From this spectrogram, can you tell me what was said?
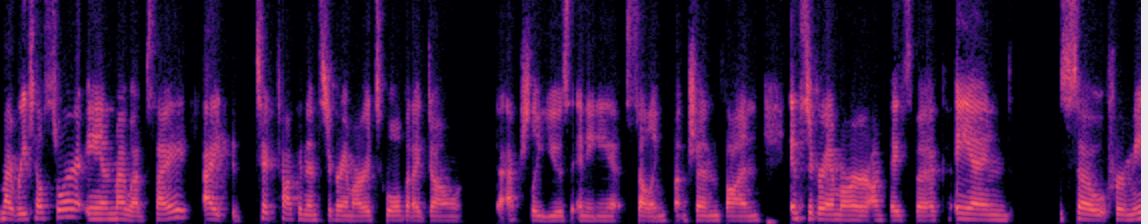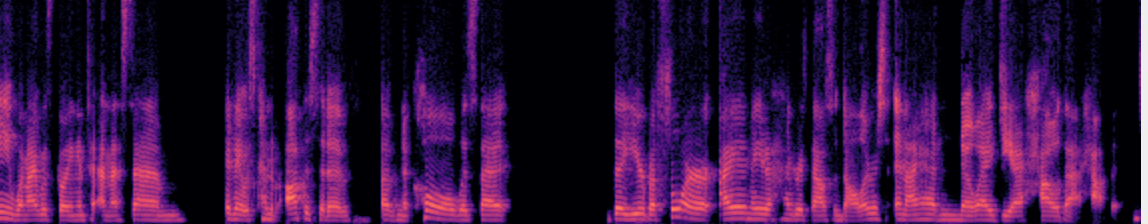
my retail store and my website. I TikTok and Instagram are a tool, but I don't actually use any selling functions on Instagram or on Facebook. And so for me, when I was going into MSM, and it was kind of opposite of of Nicole, was that the year before I made a hundred thousand dollars and I had no idea how that happened.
